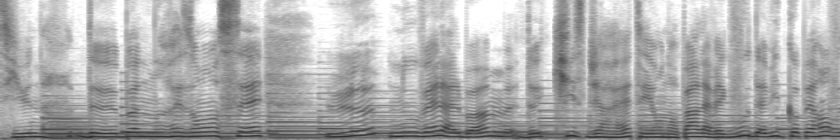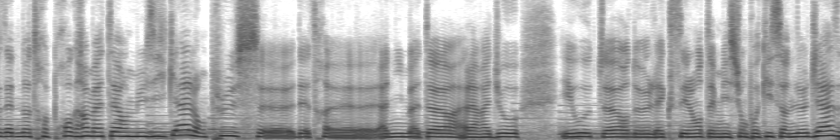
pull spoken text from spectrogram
Voici une de bonnes raisons, c'est le nouvel album de Keith Jarrett et on en parle avec vous, David Copéran. Vous êtes notre programmateur musical en plus euh, d'être euh, animateur à la radio et auteur de l'excellente émission Pour qui sonne le jazz.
